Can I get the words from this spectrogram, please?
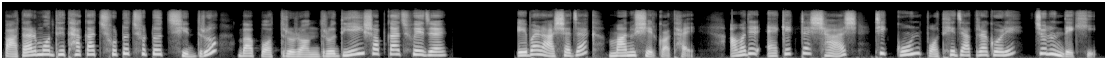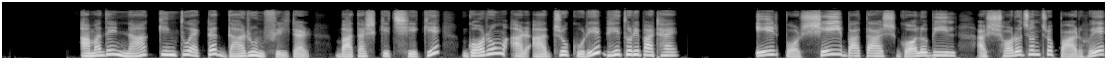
পাতার মধ্যে থাকা ছোট ছোট ছিদ্র বা পত্ররন্ধ্র দিয়েই সব কাজ হয়ে যায়। এবার আসা যাক মানুষের কথায়। আমাদের এক একটা শ্বাস ঠিক কোন পথে যাত্রা করে? চলুন দেখি। আমাদের নাক কিন্তু একটা দারুণ ফিল্টার, বাতাসকে ছেঁকে, গরম আর আর্দ্র করে ভেতরে পাঠায়। এরপর সেই বাতাস, গলবিল আর ষড়যন্ত্র পার হয়ে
